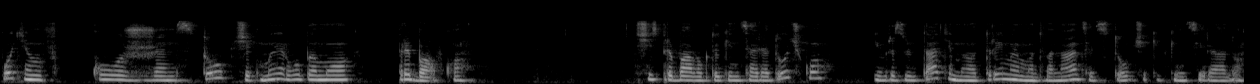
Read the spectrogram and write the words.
Потім в кожен стовпчик ми робимо прибавку. 6 прибавок до кінця рядочку, і в результаті ми отримаємо 12 стовпчиків в кінці ряду.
